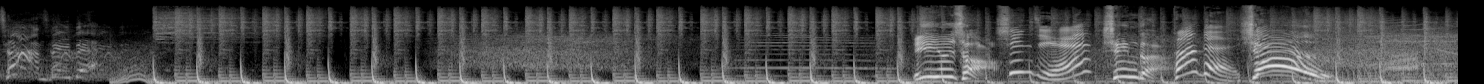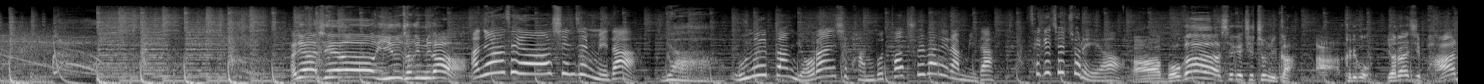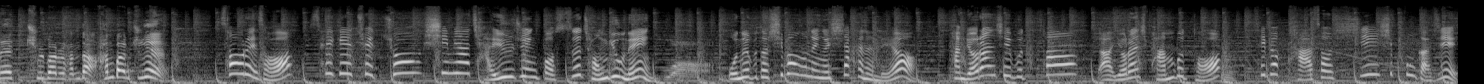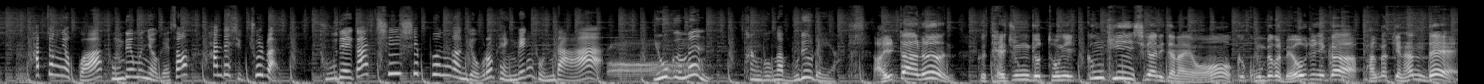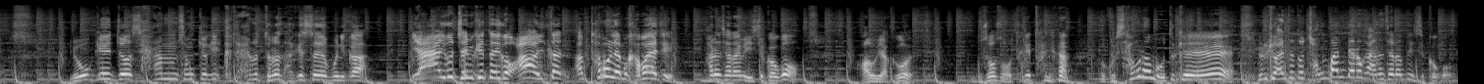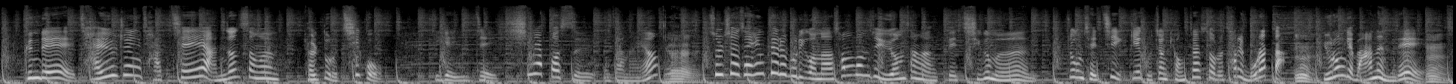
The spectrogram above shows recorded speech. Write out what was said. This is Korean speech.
time, baby. 이윤석. 신지의 싱글. 방글 쇼! 안녕하세요. 이윤석입니다. 안녕하세요. 신지입니다. 이야 오늘 밤 11시 반부터 출발이랍니다 세계 최초래요. 아 뭐가 세계 최초입니까? 아 그리고 11시 반에 출발을 한다 한밤중에. 서울에서 세계 최초 심야 자율주행 버스 정기 운행. 와. 오늘부터 시범 운행을 시작하는데요. 밤 11시부터 아 11시 반부터 응. 새벽 5시 10분까지 합정역과 동대문역에서 한 대씩 출발. 두 대가 70분 간격으로 뱅뱅 돈다. 아, 요금은 당분간 무료래요. 아 일단은 그 대중교통이 끊긴 시간이잖아요. 그 공백을 메워주니까 반갑긴 한데 요게 저 사람 성격이 그대로 드러나겠어요 보니까. 야 이거 재밌겠다 이거. 아 일단 한번 타볼래? 한번 가봐야지. 하는 사람이 있을 거고. 아우 야 그거 무서워서 어떻게 타냐. 어, 그 사고 나면 어떡해. 이렇게 완전 또 정반대로 가는 사람도 있을 거고. 근데 자율주행 자체의 안전성은 별도로 치고 이게 이제 심야 버스잖아요. 예. 술 취해서 행패를 부리거나 성범죄 위험 상황 때 지금은 조금 재치 있게 곧장 경찰서로 차를 몰았다. 응. 이런 게 많은데 응.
